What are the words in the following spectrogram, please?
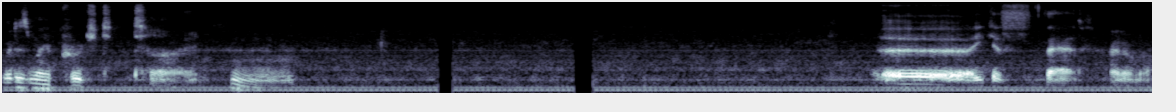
What is my approach to time? Hmm. Uh, I guess that. I don't know.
